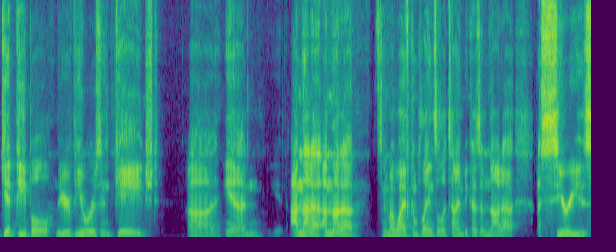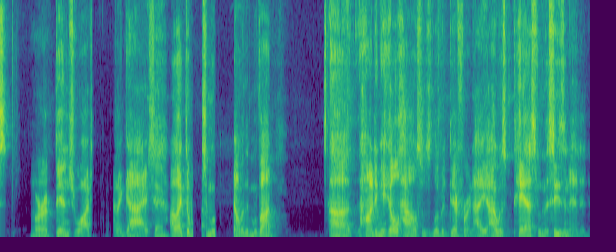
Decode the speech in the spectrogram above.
get people, your viewers, engaged. Uh, and I'm not a I'm not a. And my wife complains all the time because I'm not a a series or a binge watch kind of guy. Yeah, I like to watch a movie, done with it, move on. Uh, Haunting a Hill House was a little bit different. I, I was pissed when the season ended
